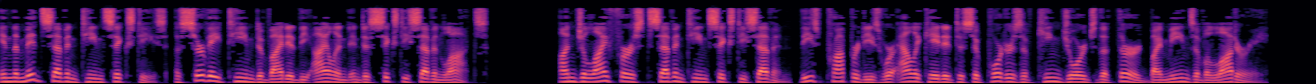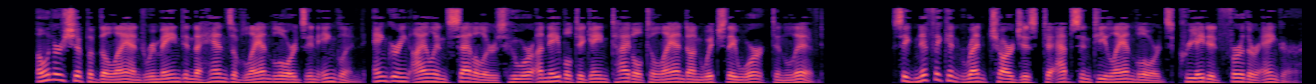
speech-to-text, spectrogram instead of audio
In the mid-1760s, a survey team divided the island into 67 lots. On July 1, 1767, these properties were allocated to supporters of King George III by means of a lottery. Ownership of the land remained in the hands of landlords in England, angering island settlers who were unable to gain title to land on which they worked and lived. Significant rent charges to absentee landlords created further anger.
